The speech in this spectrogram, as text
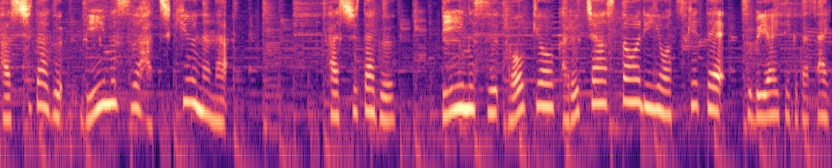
ハッシュタグ beams897 ハッシュタグ beams 東京カルチャーストーリーをつけてつぶやいてください。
